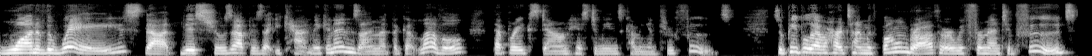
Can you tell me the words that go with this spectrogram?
One of the ways that this shows up is that you can't make an enzyme at the gut level that breaks down histamines coming in through foods. So, people who have a hard time with bone broth or with fermented foods,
